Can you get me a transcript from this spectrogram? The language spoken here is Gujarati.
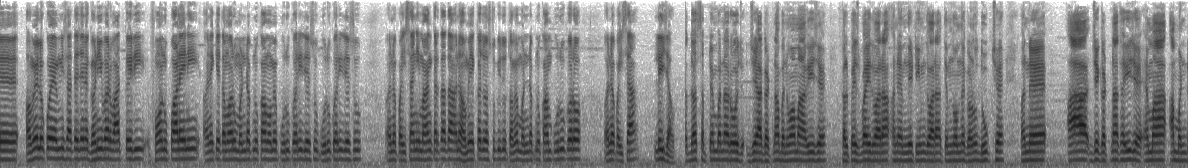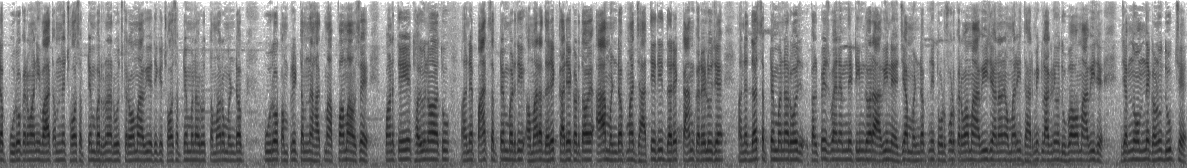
અમે લોકોએ એમની સાથે જઈને ઘણીવાર વાત કરી, ફોન ઉપાડે નહીં અને કે તમારું મંડપનું કામ અમે પૂરું કરી દેશું, પૂરું કરી દેશું અને પૈસાની માંગ કરતા હતા અને અમે એક જ વસ્તુ કીધું, તમે મંડપનું કામ પૂરું કરો અને પૈસા લઈ જાઓ. દસ સપ્ટેમ્બરના રોજ જે આ ઘટના બનવામાં આવી છે, કલ્પેશભાઈ દ્વારા અને એમની ટીમ દ્વારા, તેમનું અમને ઘણું દુઃખ છે અને આ જે ઘટના થઈ છે, એમાં આ મંડપ પૂરો કરવાની વાત અમને છ સપ્ટેમ્બરના રોજ કરવામાં આવી હતી કે છ સપ્ટેમ્બરના રોજ તમારો મંડપ પૂરો કમ્પ્લીટ તમને હાથમાં આપવામાં આવશે. પણ તે થયું ન હતું અને પાંચ સપ્ટેમ્બરથી અમારા દરેક કાર્યકર્તાઓએ આ મંડપમાં જાતેથી દરેક કામ કરેલું છે અને દસ સપ્ટેમ્બરના રોજ કલ્પેશભાઈ અને એમની ટીમ દ્વારા આવીને જ્યાં મંડપની તોડફોડ કરવામાં આવી છે અને અમારી ધાર્મિક લાગણીઓ દુભાવવામાં આવી છે, જેમનું અમને ઘણું દુઃખ છે.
